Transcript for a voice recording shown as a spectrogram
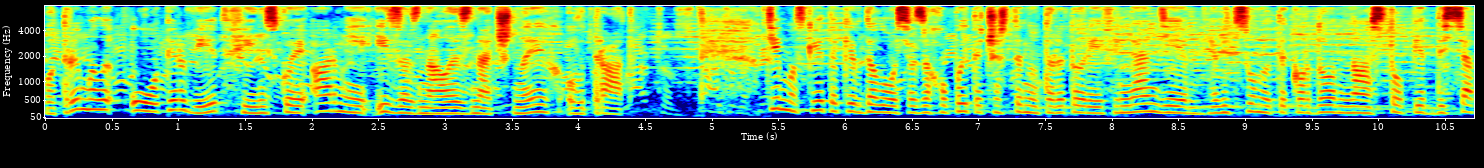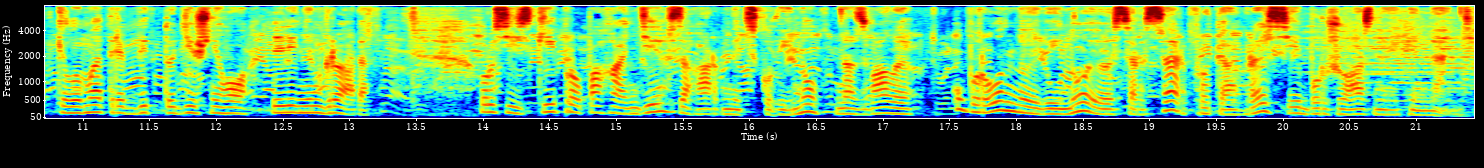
отримали опір від фінської армії і зазнали значних втрат. Втім, Москві таки вдалося захопити частину території Фінляндії, відсунути кордон на 150 кілометрів від тодішнього Ленінграда. У російській пропаганді загарбницьку війну назвали оборонною війною СРСР проти агресії буржуазної Фінляндії.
